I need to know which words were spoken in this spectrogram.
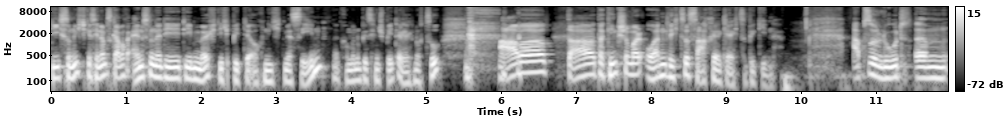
die ich so nicht gesehen habe. Es gab auch einzelne, die, die möchte ich bitte auch nicht mehr sehen. Da kommen wir ein bisschen später gleich noch zu. Aber da, da ging schon mal ordentlich zur Sache gleich zu Beginn. Absolut. Ähm,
